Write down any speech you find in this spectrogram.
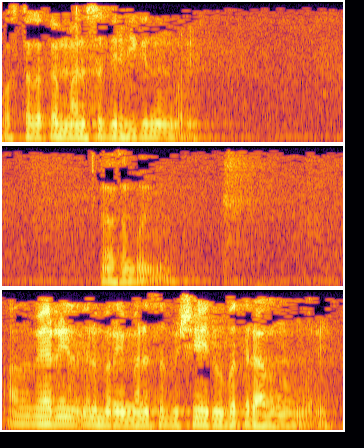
പുസ്തകത്തെ മനസ്സ് ഗ്രഹിക്കുന്നു എന്ന് പറയും. അത് സംഭവിക്കുന്നു അത് വേറെ ഇതിനും പറയും മനസ്സ് വിഷയരൂപത്തിലാകുന്നു എന്ന് പറയും.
